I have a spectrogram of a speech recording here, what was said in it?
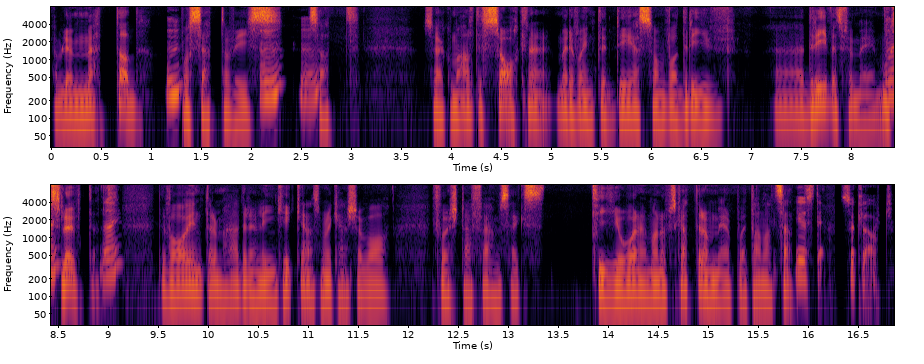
jag blev mättad mm. på sätt och vis. Mm. Mm. Så, att, så jag kommer alltid sakna det, men det var inte det som var driv, eh, drivet för mig mot Nej. slutet. Nej. Det var inte de här adrenalinkickarna som det kanske var första fem, sex, tio åren. Man uppskattade dem mer på ett annat sätt. Just det, såklart.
